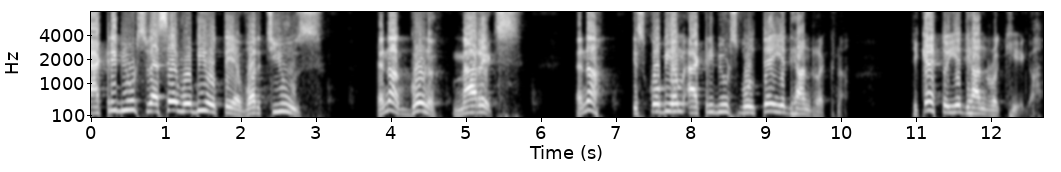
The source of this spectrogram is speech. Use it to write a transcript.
एट्रीब्यूट्स वैसे वो भी होते हैं वर्च्यूज है ना? गुण मैरिट्स है ना? इसको भी हम एट्रीब्यूट्स बोलते हैं, ये ध्यान रखना। ठीक है? तो ये ध्यान रखिएगा।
